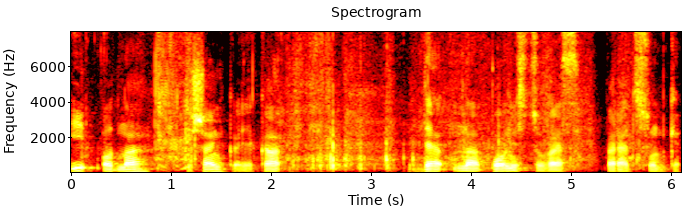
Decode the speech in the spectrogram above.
і одна кишенька, яка йде на повністю весь перед сумки.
